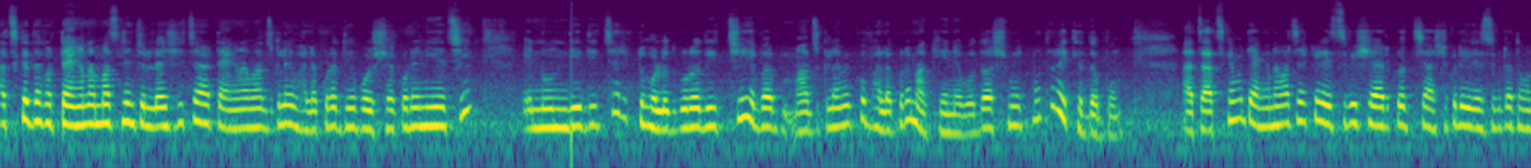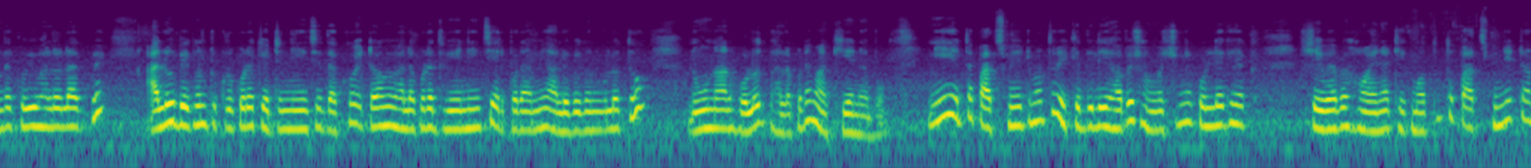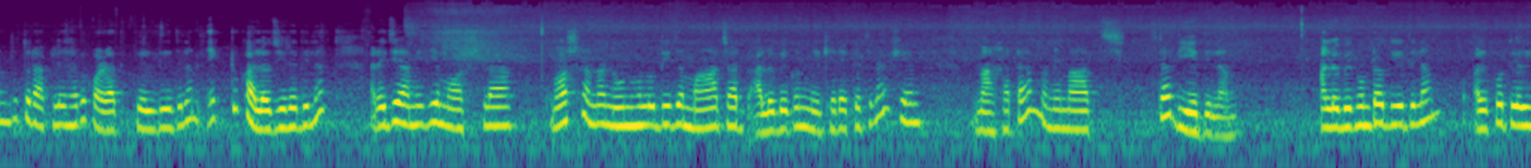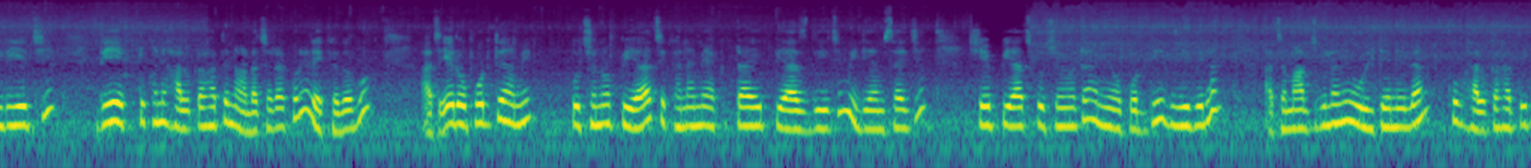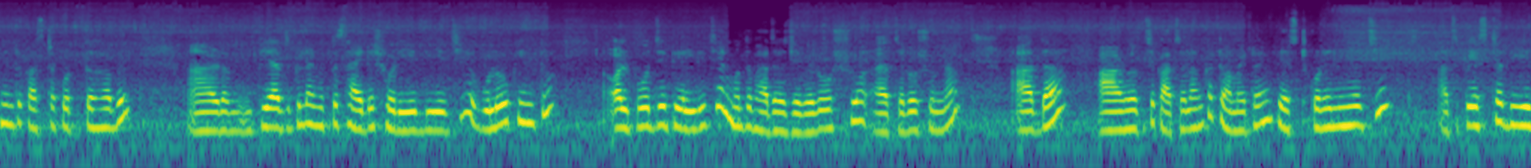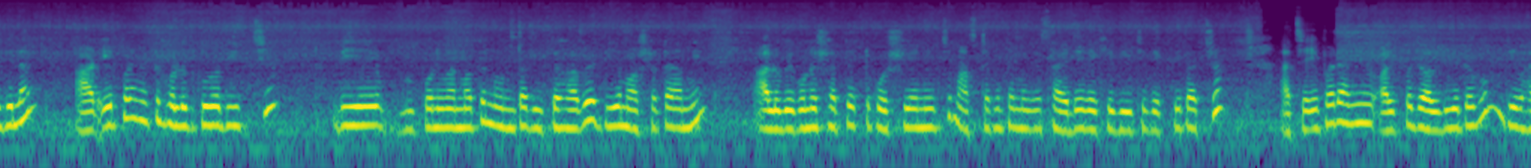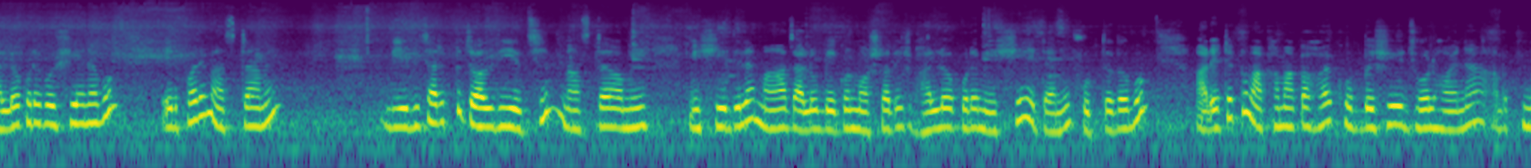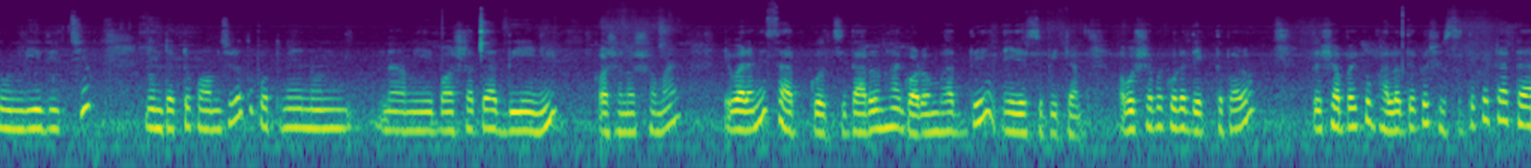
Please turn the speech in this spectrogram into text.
আজকে দেখো ট্যাংরা মাছ নিয়ে চলে এসেছে, আর ট্যাংরা মাছগুলো আমি ভালো করে ধুয়ে পরিষ্কার করে নিয়েছি। এর নুন দিয়ে দিচ্ছি, আর একটু হলুদ গুঁড়ো দিচ্ছি। এবার মাছগুলো আমি খুব ভালো করে মাখিয়ে নেব, দশ মিনিট মতো রেখে দেবো। আচ্ছা আজকে আমি ট্যাংরা মাছের একটা রেসিপি শেয়ার করছি। আশা করি এই রেসিপিটা তোমাদের খুবই ভালো লাগবে। আলু, বেগুন টুকরো করে কেটে নিয়েছি, দেখো এটাও আমি ভালো করে ধুয়ে নিয়েছি। এরপরে আমি আলু, বেগুনগুলোতেও নুন আর হলুদ ভালো করে মাখিয়ে নেব। নিয়ে এটা পাঁচ মিনিট মতো রেখে দিলেই হবে, সঙ্গে সঙ্গে করলে সেইভাবে হয় না ঠিক মতন। তো পাঁচ মিনিট অন্তত রাখলেই হবে, কড়াতে তেল দিয়ে দিলাম, একটু কালো জিরে দিলাম। আর এই যে আমি যে মশলা মশলা না, নুন, হলুদ দিয়ে যে মাছ আর আলু বেগুন মেখে রেখেছিলাম সে মাখাটা মানে মাছটা দিয়ে দিলাম। আলু বেগুনটাও দিয়ে দিলাম, অল্প তেল দিয়েছি, দিয়ে একটুখানি হালকা হাতে নাড়াচাড়া করে রেখে দেবো। আচ্ছা এর ওপর দিয়ে আমি কুচনো পেঁয়াজ, এখানে আমি একটাই পেঁয়াজ দিয়েছি, মিডিয়াম সাইজে। সেই পেঁয়াজ কুচনোটা আমি ওপর দিয়ে দিয়ে দিলাম। আচ্ছা মাছগুলো আমি উল্টে নিলাম, খুব হালকা হাতে কিন্তু কাজটা করতে হবে। আর পেঁয়াজগুলো আমি একটু সাইডে সরিয়ে দিয়েছি, ওগুলোও কিন্তু অল্প যে তেল দিচ্ছি, এর মধ্যে ভাজা হয়ে যাবে রসুন আচ্ছা রসুন না, আদা, আর হচ্ছে কাঁচা লঙ্কা, টমেটো আমি পেস্ট করে নিয়েছি। আচ্ছা পেস্টটা দিয়ে দিলাম। আর এরপর আমি একটা হলুদ গুঁড়ো দিচ্ছি। দিয়ে পরিমাণ মতো নুনটা দিতে হবে। দিয়ে মশলাটা আমি আলু বেগুনের সাথে একটু কষিয়ে নিচ্ছি। মাছটা কিন্তু আমি সাইডে রেখে দিয়েছি, দেখতেই পাচ্ছ। আচ্ছা এবারে আমি অল্প জল দিয়ে দেবো। দিয়ে ভালো করে কষিয়ে নেব। এরপরে মাছটা আমি দিয়ে দিচ্ছি আর একটু জল দিয়েছি। মাছটা আমি মিশিয়ে দিলে মাছ, আলু, বেগুন, মশলা দিয়ে ভালো করে মিশিয়ে এটা আমি ফুটতে দেবো। আর এটা একটু মাখা মাখা হয়, খুব বেশি ঝোল হয় না। আবার একটু নুন দিয়ে দিচ্ছি। নুনটা একটু কম ছিল, তো প্রথমে নুন আমি মশলাতে আর দিইনি কষানোর সময়। এবার আমি সার্ভ করছি। দারুণ হয় গরম ভাত দিয়ে এই রেসিপিটা অবশ্যই করে দেখতে পারো। তো সবাই খুব ভালো থেকো, সুস্থ থেকো, টাটা।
